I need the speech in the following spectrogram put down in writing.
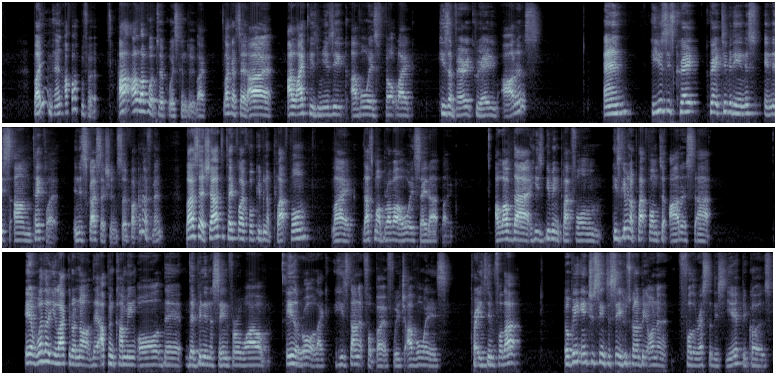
But yeah, man, I fuck with it. I, I love what Turquoise can do. Like like I said, I I like his music. I've always felt like he's a very creative artist. And he used his create creativity in this in this um take flight in this sky session. So fucking off, man. Like I said, shout out to Take Flight for giving a platform. Like that's my brother. I always say that. Like I love that he's giving platform. He's giving a platform to artists that, yeah, whether you like it or not, they're up and coming or they they've been in the scene for a while. Either or, like he's done it for both, which I've always praised him for that. It'll be interesting to see who's gonna be on it for the rest of this year because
